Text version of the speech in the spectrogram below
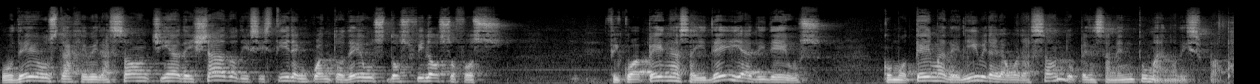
O Deus da revelação tinha deixado de existir enquanto Deus dos filósofos. Ficou apenas a ideia de Deus como tema de livre elaboração do pensamento humano, diz o Papa.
